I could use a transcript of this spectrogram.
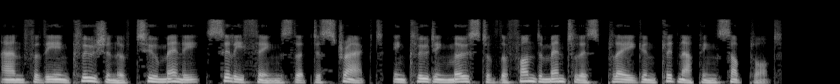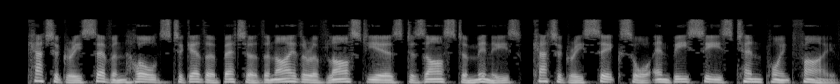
and for the inclusion of too many silly things that distract, including most of the fundamentalist plague and kidnapping subplot. Category 7 holds together better than either of last year's disaster minis, Category 6 or NBC's 10.5.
